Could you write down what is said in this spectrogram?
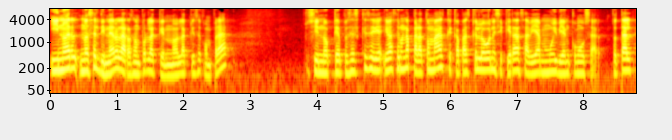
Y no, no es el dinero la razón por la que no la quise comprar, sino que pues es que sería, iba a ser un aparato más que capaz que luego ni siquiera sabía muy bien cómo usar. Total,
